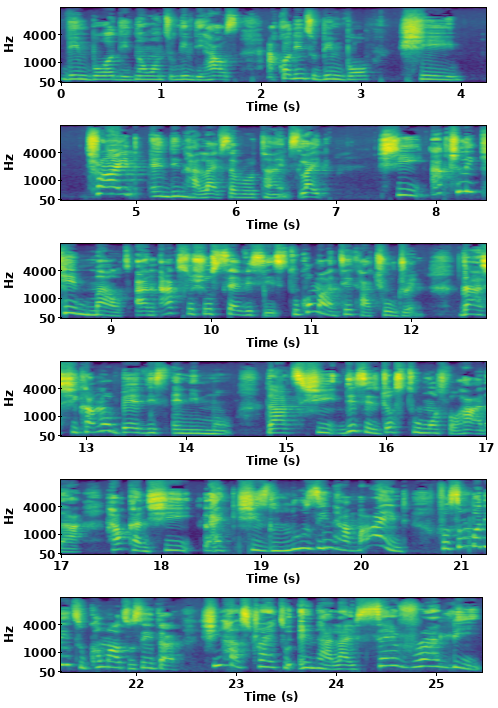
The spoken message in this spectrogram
Bimbo did not want to leave the house. According to Bimbo, she tried ending her life several times. Like she actually came out and asked social services to come and take her children. That she cannot bear this anymore. That she this is just too much for her. That how can she like she's losing her mind for somebody to come out to say that she has tried to end her life severally.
